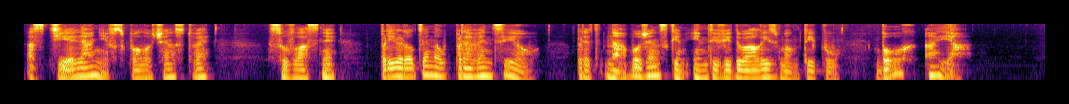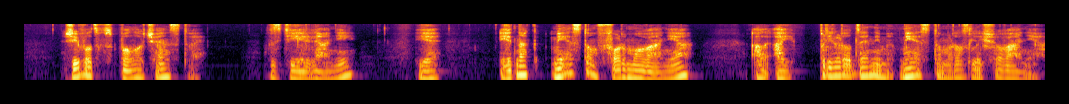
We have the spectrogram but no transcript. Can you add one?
a zdieľanie v spoločenstve sú vlastne prirodzenou prevenciou pred náboženským individualizmom typu Boh a ja. Život v spoločenstve, v zdieľaní je jednak miestom formovania, ale aj prirodzeným miestom rozlišovania.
